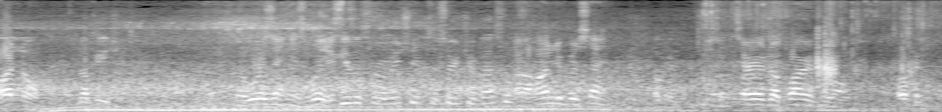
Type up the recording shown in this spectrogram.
unknown location. It wasn't his Will you waist. give us permission to search your vessel? A hundred percent. Okay. You can tear it apart if you want. Okay.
